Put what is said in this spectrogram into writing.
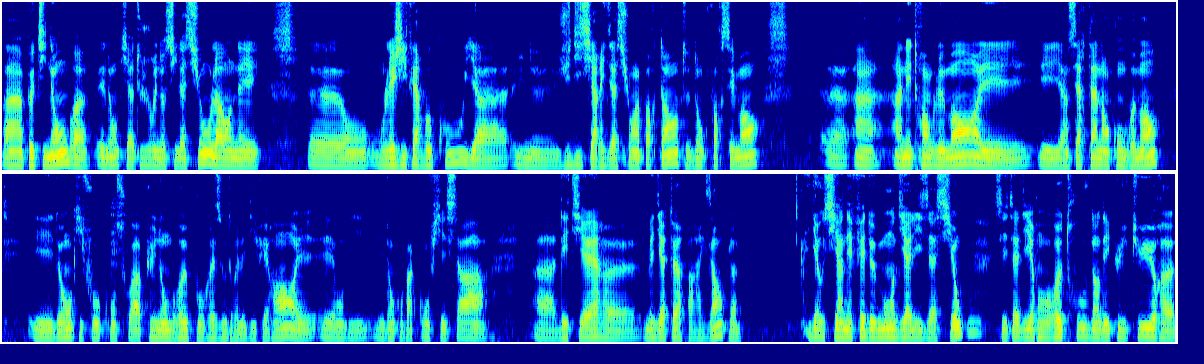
un petit nombre? Et donc il y a toujours une oscillation. Là, on est, euh, on, légifère beaucoup. Il y a une judiciarisation importante. Donc forcément, euh, un, étranglement et, un certain encombrement. Et donc, il faut qu'on soit plus nombreux pour résoudre les différends. Et, donc, on va confier ça à, à des tiers, euh, médiateurs par exemple. Il y a aussi un effet de mondialisation, Mm. c'est-à-dire on retrouve dans des cultures euh,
